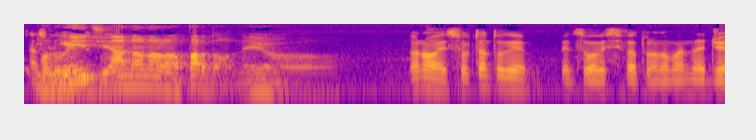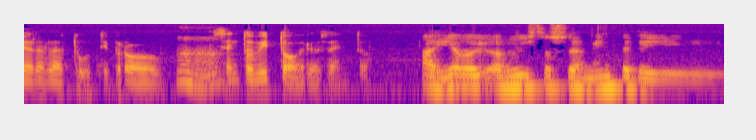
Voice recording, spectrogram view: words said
Ascolta. Luigi? Ah no, no, no, pardon, io... no, no, è soltanto che pensavo avessi fatto una domanda generale a tutti, però Ah. sento Vittorio, sento. Ah, io avevo avevo visto solamente dei,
